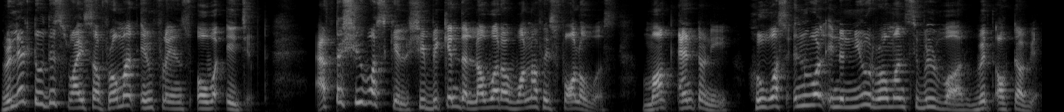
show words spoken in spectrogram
relate to this rise of Roman influence over Egypt. After she was killed, she became the lover of one of his followers, Mark Antony, who was involved in a new Roman civil war with Octavian.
